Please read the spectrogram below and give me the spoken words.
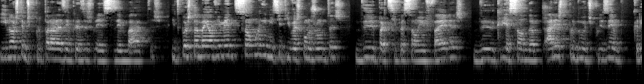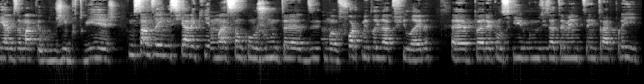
e nós temos que preparar as empresas para esses embates, e depois também, obviamente, são iniciativas conjuntas de participação em feiras, de criação de áreas de produtos, por exemplo, criámos a marca do gin português, começámos a iniciar aqui uma ação conjunta de uma forte mentalidade de fileira, uh, para conseguirmos exatamente entrar por aí.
